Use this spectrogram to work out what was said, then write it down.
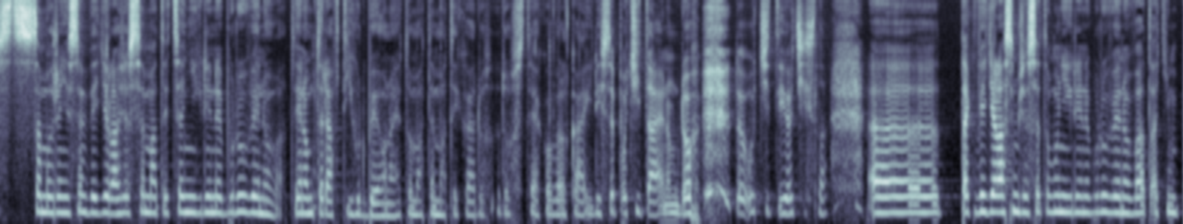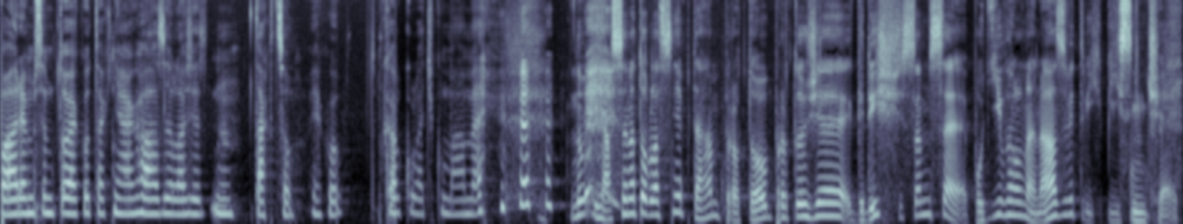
samozřejmě jsem věděla, že se matice nikdy nebudu věnovat. Jenom teda v té hudbě, ona je to matematika dost, dost jako velká, i když se počítá jenom do, do určitého čísla. Uh, tak věděla jsem, že se tomu nikdy nebudu věnovat a tím pádem jsem to jako tak nějak házela, že hm, tak co, jako kalkulačku máme. No já se na to vlastně ptám proto, protože když jsem se podíval na názvy tvých písniček,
